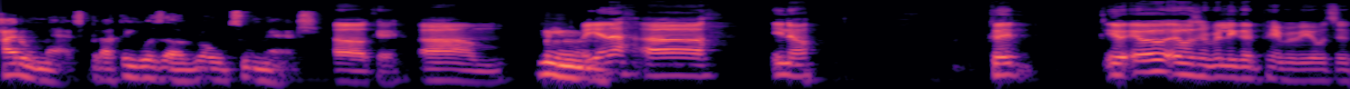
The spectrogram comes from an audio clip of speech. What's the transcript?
title match, but I think it was a road two match. Oh, okay. Um, mean, but yeah, uh, you know, good. It, it, it was a really good pay per view. It was a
